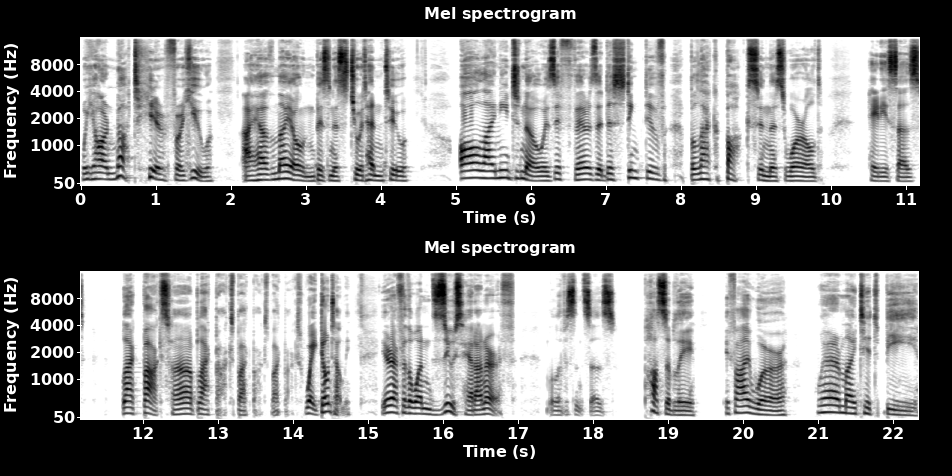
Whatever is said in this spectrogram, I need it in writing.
We are not here for you. I have my own business to attend to. All I need to know is if there's a distinctive black box in this world. Hades says, Black box, huh? Black box, black box, black box. Wait, don't tell me. You're after the one Zeus had on Earth. Maleficent says, Possibly. If I were, where might it be?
